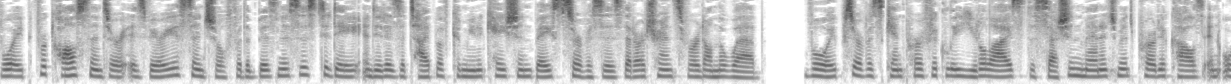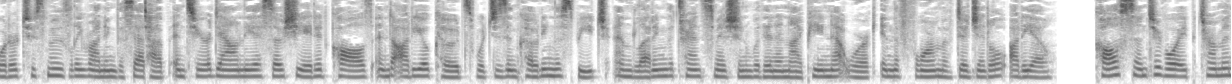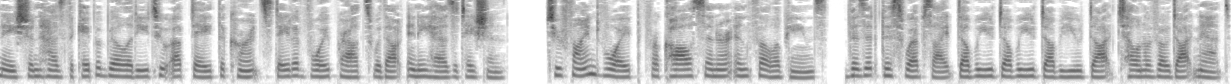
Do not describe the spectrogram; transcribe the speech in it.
VoIP for call center is very essential for the businesses today and it is a type of communication based services that are transferred on the web. VoIP service can perfectly utilize the session management protocols in order to smoothly running the setup and tear down the associated calls and audio codecs which is encoding the speech and letting the transmission within an IP network in the form of digital audio. Call Center VoIP termination has the capability to update the current state of VoIP routes without any hesitation. To find VoIP for call center in Philippines, visit this website www.telnovo.net.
